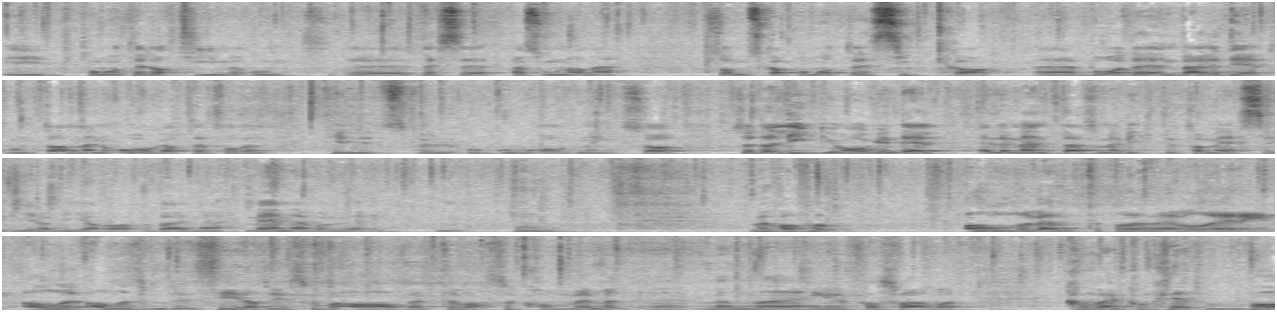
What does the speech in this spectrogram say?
i, på en måte da teamet rundt eh, disse personene. som skal på en måte sikre eh, både en verdighet rundt det, men òg at en får en tillitsfull og god ordning. Så, så det ligger jo òg en del elementer som er viktig å ta med seg i det videre arbeidet med, med en evaluering. Mm. Men hva for alle venter på denne evalueringen. Alle, alle sier at vi skal få avvente hva som kommer. Men, eh, men eh, Ingrid Foss, hva, kan være konkret, hva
